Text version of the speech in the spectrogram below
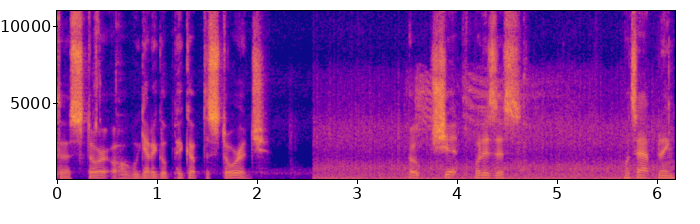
The store... Oh, we gotta go pick up the storage. Oh, shit. What is this? What's happening?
